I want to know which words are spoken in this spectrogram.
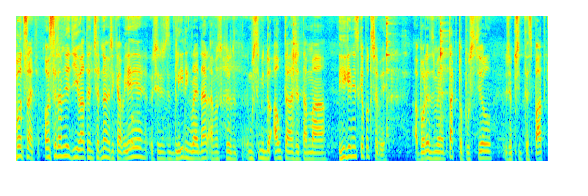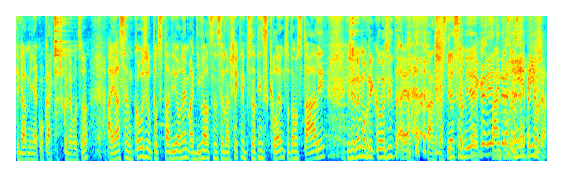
Odsaď. On se na mě dívá, ten černoch, říkám, je, je, she's bleeding right now a musím, jít do auta, že tam má hygienické potřeby. A Borec mě tak to pustil, že přijďte zpátky, dal mi nějakou kartičku nebo co. A já jsem kouřil pod stadionem a díval jsem se na všechny před tím sklem, co tam stáli, že nemohli kouřit a já, já jsem je, jako jediný, To nie je príhoda.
